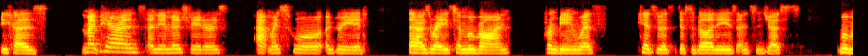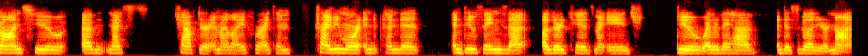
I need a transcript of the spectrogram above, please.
because my parents and the administrators at my school agreed that I was ready to move on from being with kids with disabilities and to just move on to a next chapter in my life where I can try to be more independent and do things that other kids my age do, whether they have a disability or not.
